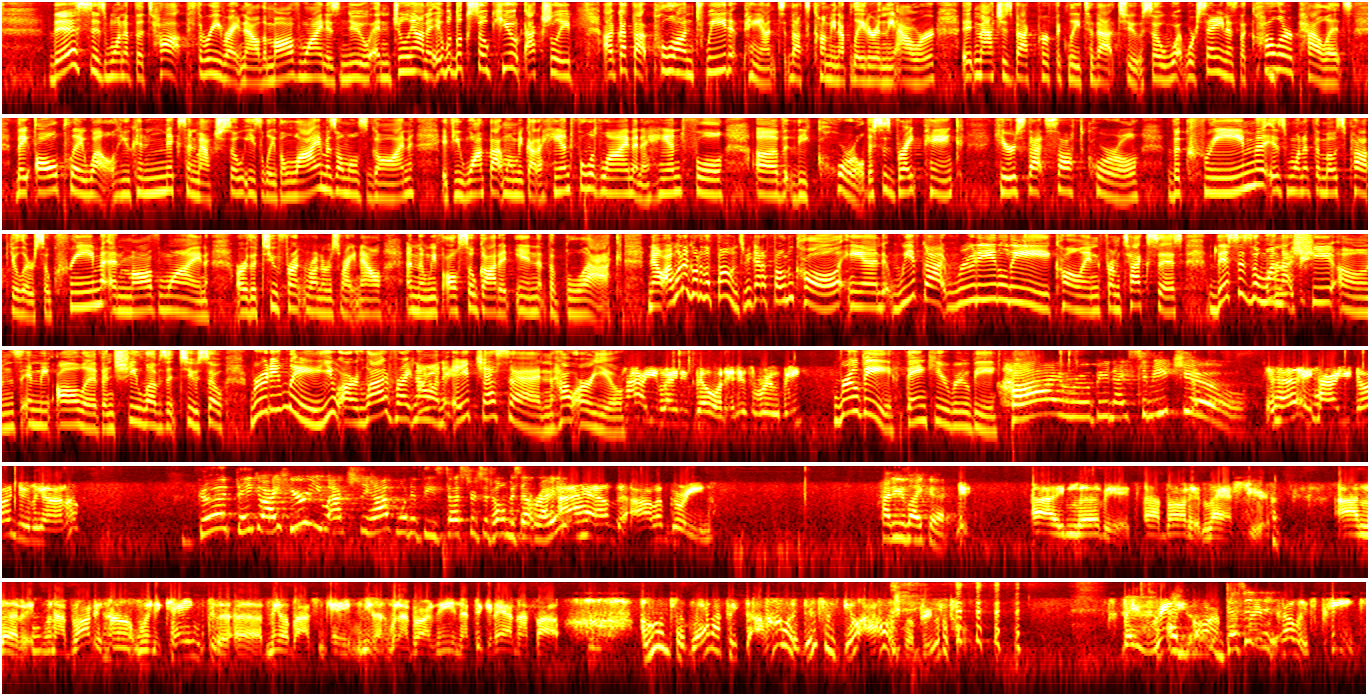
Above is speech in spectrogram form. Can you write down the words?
This is one of the top three right now. The mauve wine is new. And Giuliana, it would look so cute. Actually, I've got that pull-on tweed pant that's coming up later in the hour. It matches back perfectly to that too. So what we're saying is the color palettes, they all play well. You can mix and match so easily. The lime is almost gone. If you want that one, we've got a handful of lime and a handful of the coral. This is bright pink. Here's that soft coral. The cream is one of the most popular. So cream and mauve wine are the two front runners right now. And then we've also got it in the black. Now, I wanna go to the phones. We got a phone call and we've got Rudy Lee calling from Texas. This is the one that she owns in the olive and she loves it too. So Rudy Lee, you are live right now Ruby. on HSN. How are you? How are you ladies doing? It is Ruby. Ruby. Thank you, Ruby. Hi, Ruby. Nice to meet you. Hey, how are you doing, Giuliana? Good, thank you. I hear you actually have one of these dusters at home. Is that right? I have the olive green. How do you like it? I love it. I bought it last year. I love it. When I brought it home, when it came to the uh, mailbox and came, you know, when I brought it in, I took it out and I thought, oh, I'm so glad I picked the olive. This is your olives are beautiful. they really and are. Doesn't My favorite it... color is pink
